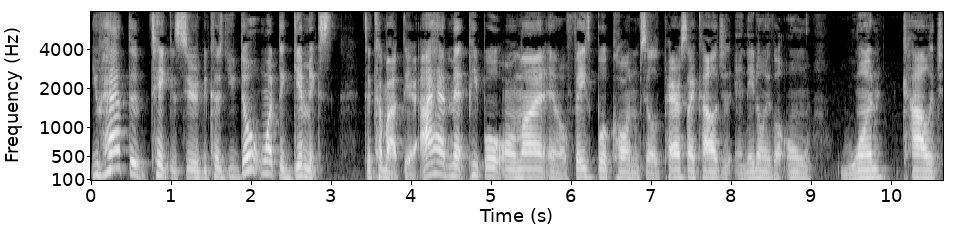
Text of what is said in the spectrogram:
you have to take it serious because you don't want the gimmicks to come out there. I have met people online and on Facebook calling themselves parapsychologists and they don't even own one college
